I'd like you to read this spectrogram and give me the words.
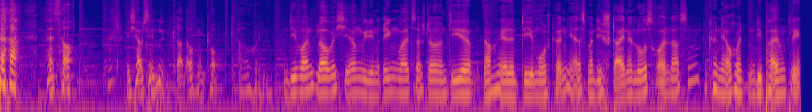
also, ich habe den gerade auf den Kopf gehauen. Und die wollen, glaube ich, hier irgendwie den Regenwald zerstören und die, ach hier eine Demo, können hier erstmal die Steine losrollen lassen. Können ja auch mit in die Palmen klingen.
